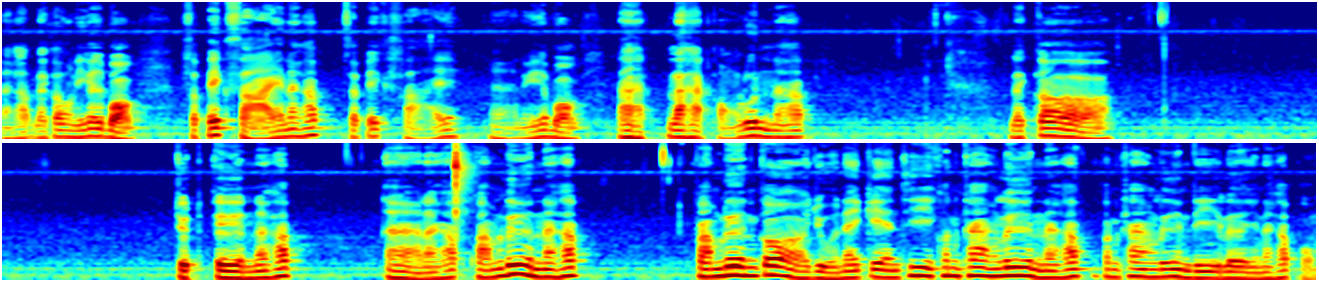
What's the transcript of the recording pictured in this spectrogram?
นะครับ แล้วก็ตรงนี้ก็จะบอกสเปคสายนะครับสเปคสายอ่าตรงนี้จะบอกรหัสรหัสของรุ่นนะครับ แล้วก็ จุดอื่นนะครับอ่านะครับ ความลื่นนะครับ ความลื่นก็อยู่ในเกณฑ์ที่ค่อนข้างลื่นนะครับ ค่อนข้างลื่นดีเลยนะครับผม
